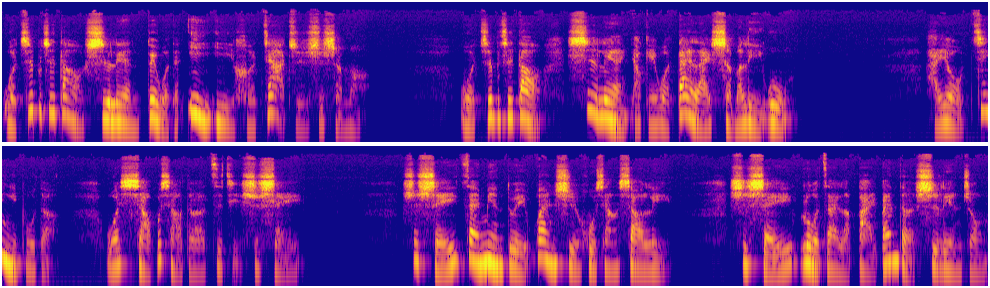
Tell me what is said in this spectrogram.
我知不知道试炼对我的意义和价值是什么？我知不知道试炼要给我带来什么礼物？还有进一步的，我晓不晓得自己是谁？是谁在面对万事互相效力？是谁落在了百般的试炼中？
